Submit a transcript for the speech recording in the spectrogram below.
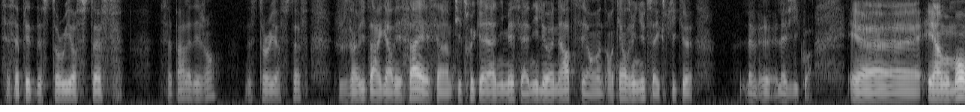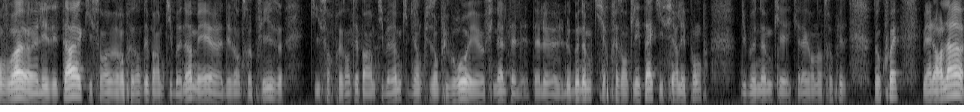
Ça s'appelait The Story of Stuff. Ça parle à des gens The Story of Stuff? Je vous invite à regarder ça et c'est un petit truc animé. C'est Annie Leonard. C'est en, en, 15 minutes, ça explique la, vie. Quoi. Euh, et, à un moment, on voit euh, les États qui sont représentés par un petit bonhomme et euh, des entreprises qui sont représentées par un petit bonhomme qui devient de plus en plus gros. Et au final, tu as, le, bonhomme qui représente l'État qui cire les pompes du bonhomme qui est, la grande entreprise. Donc ouais, mais alors là...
